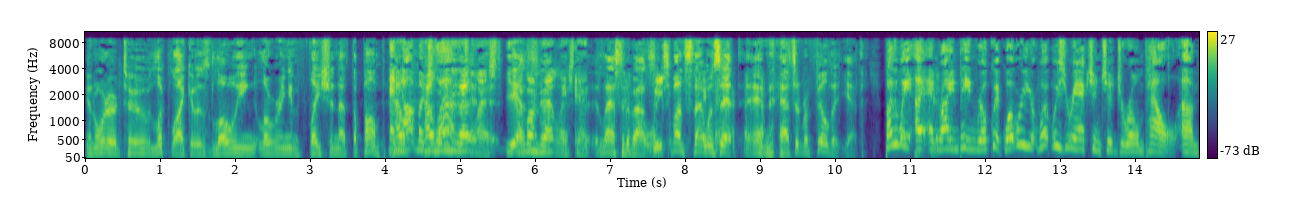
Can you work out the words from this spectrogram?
in order to look like it was lowering, lowering inflation at the pump. And how, not much How left. long did that last? Yeah. How long did that last? It lasted about six months. That was it and hasn't refilled it yet. By the way, uh, and Ryan Payne, real quick, what were your what was your reaction to Jerome Powell? Um,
